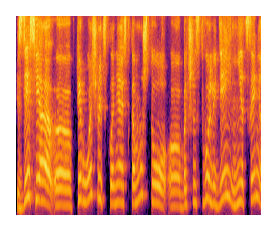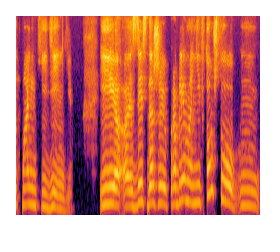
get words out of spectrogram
Здесь я э, в первую очередь склоняюсь к тому, что э, большинство людей не ценят маленькие деньги. И а, здесь даже проблема не в том, что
